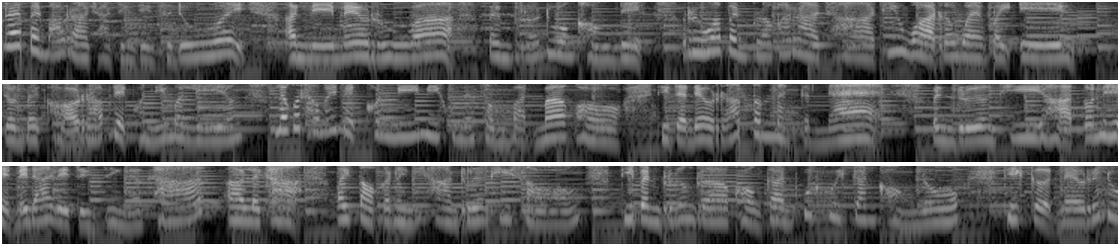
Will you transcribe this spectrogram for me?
ก็ได้เป็นพระราชาจริงๆซะด้วย อันนี้ไม่รู้ว่าเป็นเพราะดวงของเด็ก หรือว่าเป็นเพราะพระราชาที่หวาดระแวงไปเอง จนไปขอรับเด็กคนนี้มาเลี้ยง แล้วก็ทำให้เด็กคนนี้มีคุณสมบัติมากพอ ที่จะได้รับตำแหน่งกันแน่ เป็นเรื่องที่หาต้นเหตุไม่ได้เลยจริง ๆ นะคะ เอาเลยค่ะ ไปต่อกันในนิทานเรื่องที่สองที่เป็นเรื่องราวของการพูดคุยกันของนก ที่เกิดในฤดู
